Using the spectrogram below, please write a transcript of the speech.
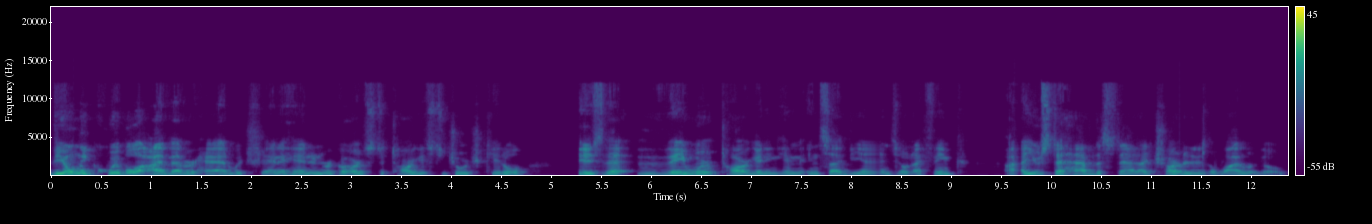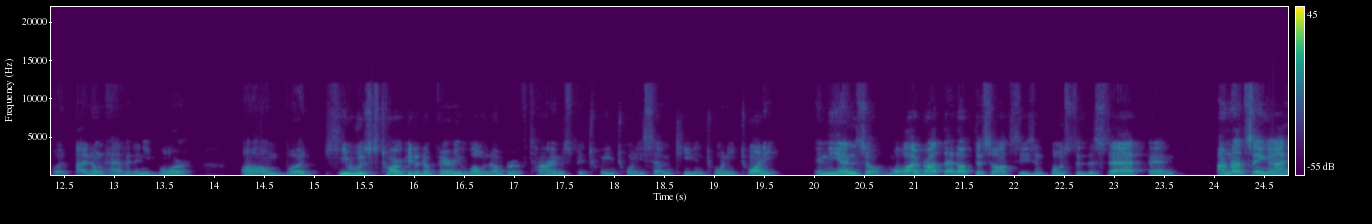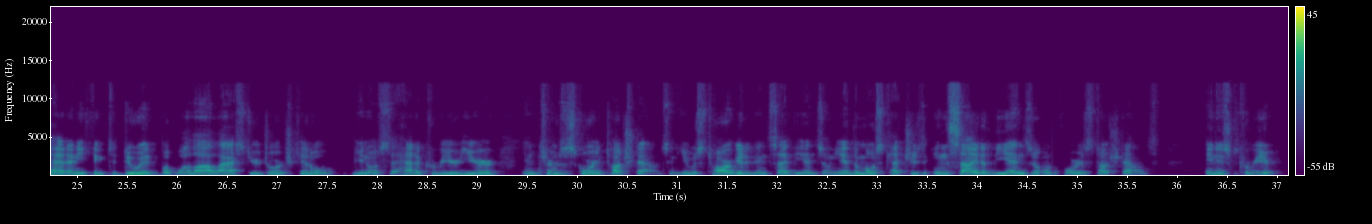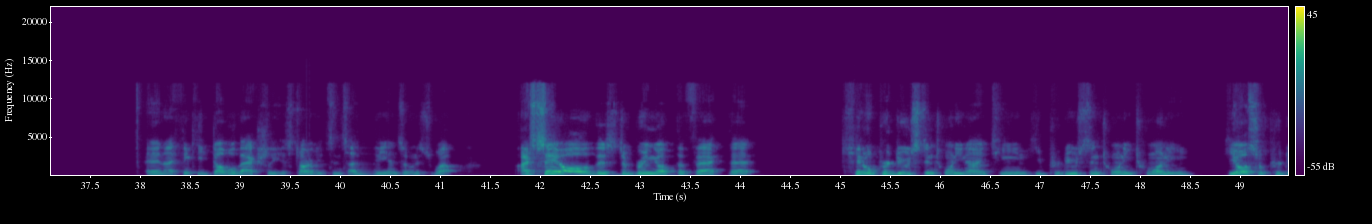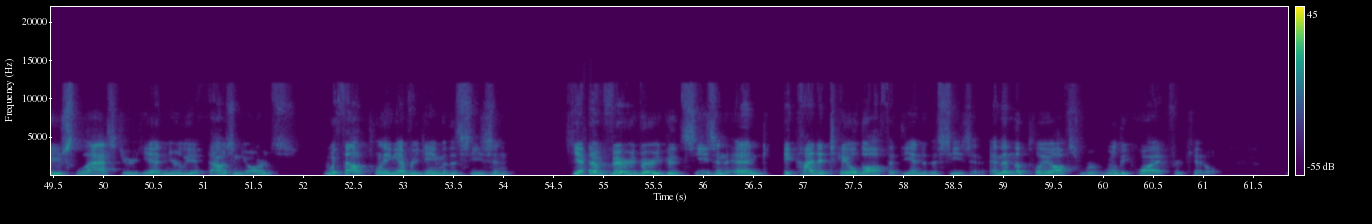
The only quibble I've ever had with Shanahan in regards to targets to George Kittle is that they weren't targeting him inside the end zone. I think I used to have the stat. I charted it a while ago, but I don't have it anymore. Um, but he was targeted a very low number of times between 2017 and 2020 in the end zone. Well, I brought that up this offseason, posted the stat, and I'm not saying I had anything to do with it, but voila, last year George Kittle, you know, had a career year in terms of scoring touchdowns, and he was targeted inside the end zone. He had the most catches inside of the end zone for his touchdowns in his career. And I think he doubled actually his targets inside the end zone as well. I say all of this to bring up the fact that Kittle produced in 2019, he produced in 2020. He also produced last year. He had nearly a thousand yards without playing every game of the season. He had a very, very good season, and it kind of tailed off at the end of the season. And then the playoffs were really quiet for Kittle.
